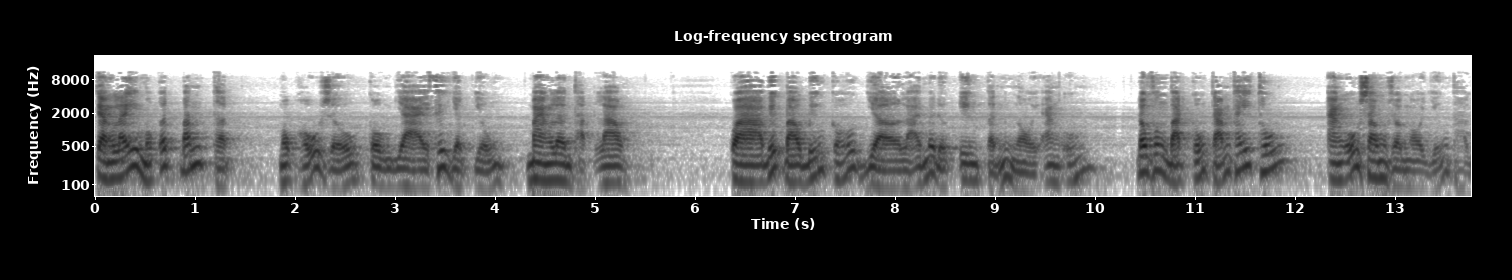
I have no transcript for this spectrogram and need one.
Chàng lấy một ít bánh thịt, một hũ rượu cùng vài thứ vật dụng mang lên thạch lao. Qua biết bao biến cố giờ lại mới được yên tĩnh ngồi ăn uống. Đông Phương Bạch cũng cảm thấy thú, ăn uống xong rồi ngồi dưỡng thần.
